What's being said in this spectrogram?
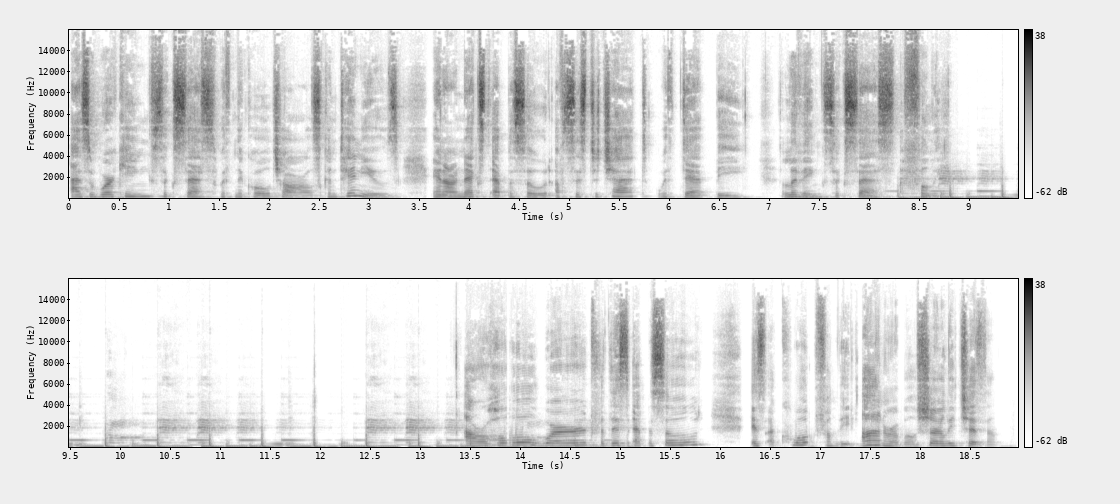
as Working Success with Nicole Charles continues in our next episode of Sister Chat with Deb B, Living Success Fully. Our whole word for this episode is a quote from the Honorable Shirley Chisholm,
